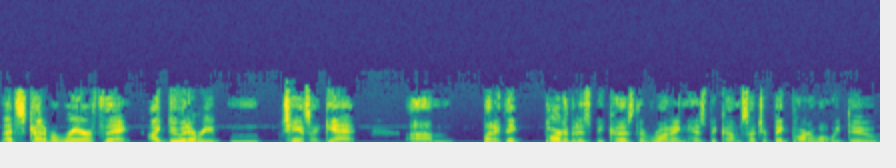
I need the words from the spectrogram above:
that's kind of a rare thing. I do it every mm, chance I get. Um, but I think part of it is because the running has become such a big part of what we do,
